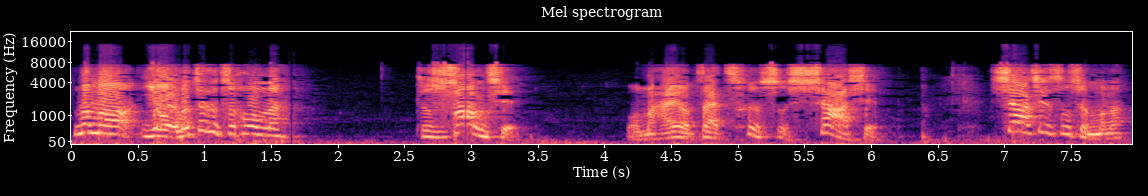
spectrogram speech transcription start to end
那么有了这个之后呢？这是上限，我们还要再测试下限。下限是什么呢？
